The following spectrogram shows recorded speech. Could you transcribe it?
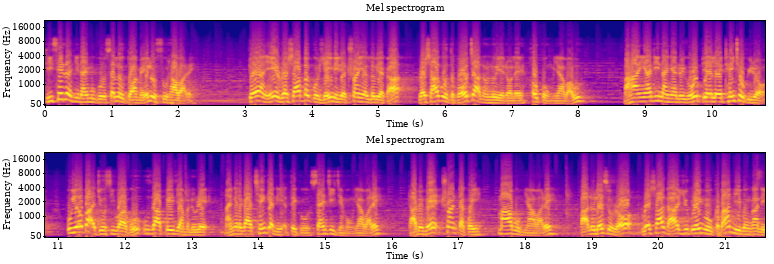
ဒီစိတ်သက်ညှိနှိုင်းမှုကိုဆက်လုပ်သွားမယ်လို့ဆိုထားပါတယ်။ပြောရရင်ရုရှားဘက်ကိုရိမ့်နေတဲ့ Trump ရဲ့လုပ်ရက်ကရုရှားကိုသဘောကျလွန်လို့ရတော့လဲဟုတ်ပုံမရပါဘူး။မဟာအင်အားကြီးနိုင်ငံတွေကိုပြန်လည်ထိန်းချုပ်ပြီးတော့ဥရောပအကျိုးစီးပွားကိုဦးစားပေးကြမလို့တဲ့နိုင်ငံတကာချင်းကပ်နေအစ်စ်ကိုစမ်းကြည့်ခြင်းပုံရပါတယ်။ဒါပေမဲ့ Trump တက်ကွင်းမှားဖို့များပါတယ်။ ဘာလို့လဲဆိုတော့ရုရှားကယူကရိန်းကိုကမ္ဘာမြေပုံကနေ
